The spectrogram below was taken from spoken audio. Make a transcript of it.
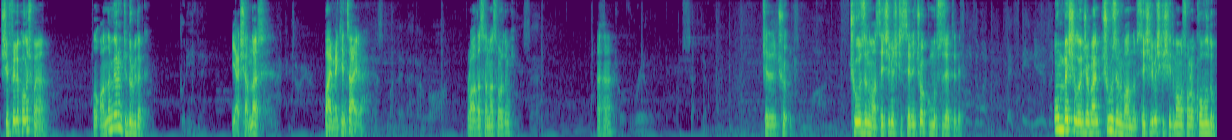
Şifreli konuşma ya. Oğlum Anlamıyorum ki dur bir dakika. İyi akşamlar. Bay McIntyre. Raw'da sana sordum ki. Aha. Şey dedim, ço- Chosen One seçilmiş kişi seni çok mutsuz et dedi. 15 yıl önce ben Chosen One'dım. Seçilmiş kişiydim ama sonra kovuldum.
